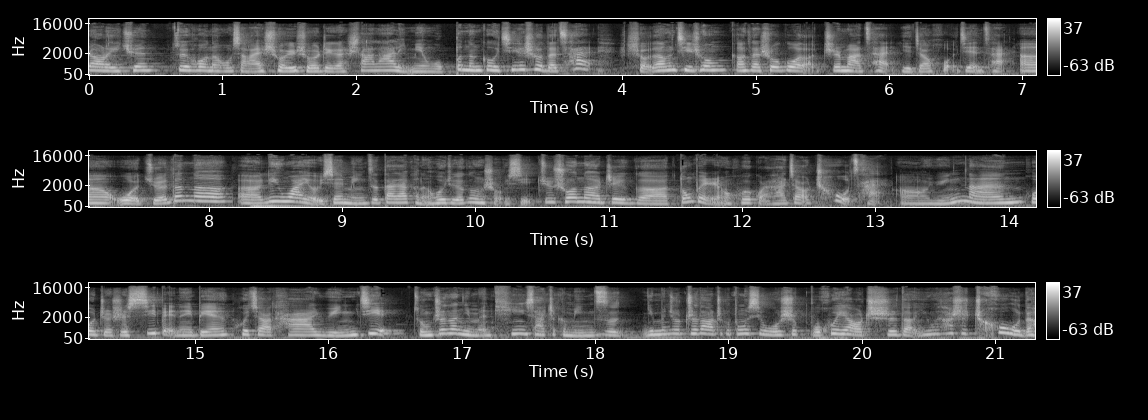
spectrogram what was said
绕了一圈，最后呢，我想来说一说这个沙拉里面我不能够接受的菜，首当其冲。刚才说过了，芝麻菜也叫火箭菜。嗯，我觉得呢，呃，另外有一些名字大家可能会觉得更熟悉。据说呢，这个东北人会管它叫臭菜，嗯，云南或者是西北那边会叫它云芥。总之呢，你们听一下这个名字，你们就知道这个东西我是不会要吃的，因为它是臭的。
